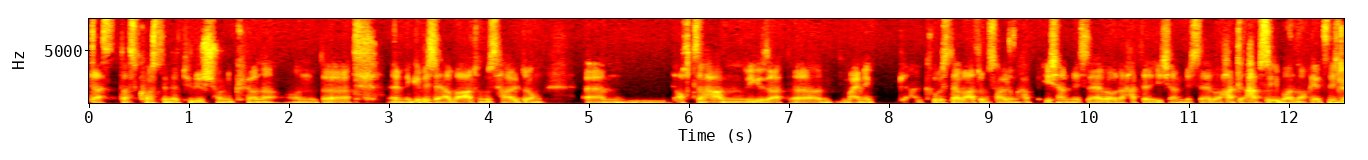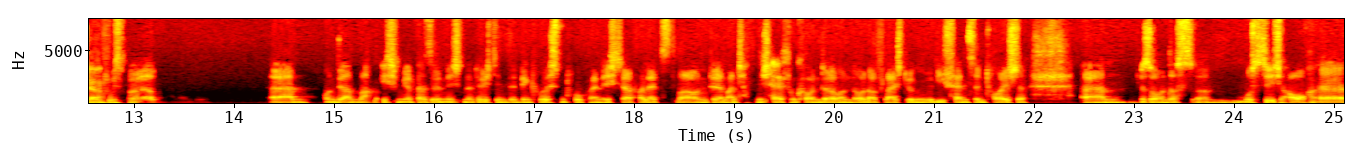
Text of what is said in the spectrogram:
das, das kostet natürlich schon Körner und äh, eine gewisse Erwartungshaltung ähm, auch zu haben. Wie gesagt, äh, meine größte Erwartungshaltung habe ich an mich selber oder hatte ich an mich selber. Hatte, habe sie immer noch, jetzt nicht ja. nur im Fußball, aber ähm, und da mache ich mir persönlich natürlich den, den größten Druck, wenn ich da verletzt war und der Mannschaft nicht helfen konnte und oder vielleicht irgendwie die Fans enttäusche. Ähm, so, und das ähm, musste ich auch äh,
